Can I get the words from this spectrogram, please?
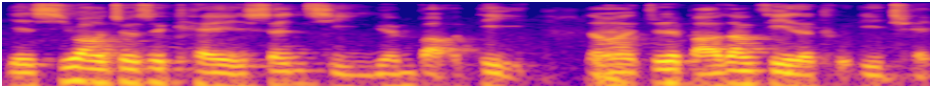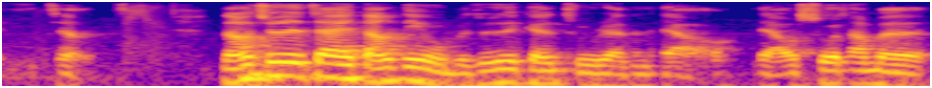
也希望就是可以申请原保地，然后就是保障自己的土地权益这样子。然后就是在当地我们就是跟族人聊聊说他们。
